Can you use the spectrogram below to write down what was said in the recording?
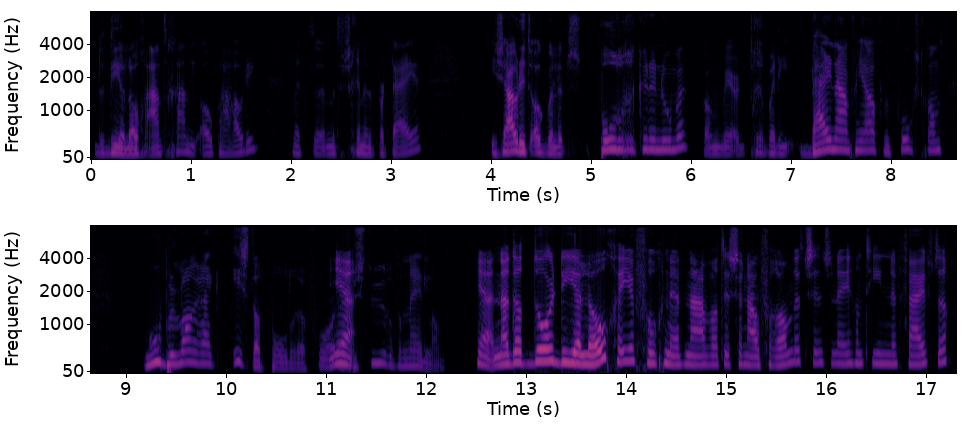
de dialoog aan te gaan, die open houding met, met verschillende partijen. Je zou dit ook wel eens polderen kunnen noemen. Komen we weer terug bij die bijnaam van jou, van de Volkskrant. Hoe belangrijk is dat polderen voor Ja. het besturen van Nederland? Ja, nou dat door dialoog, hè, je vroeg net naar wat is er nou veranderd sinds 1950.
